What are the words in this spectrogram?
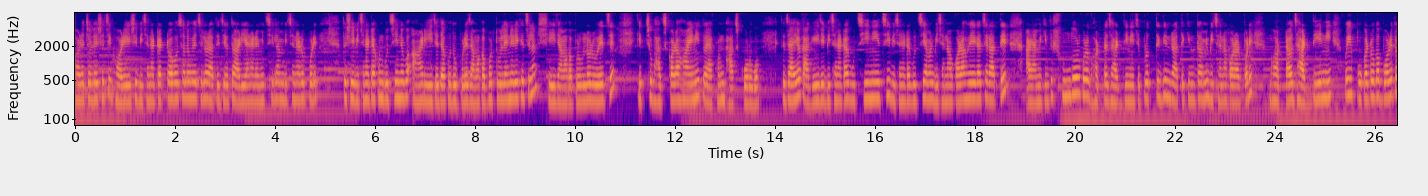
ঘরে চলে এসেছি, ঘরে এসে বিছানাটা একটু অগোছালো হয়েছিল। রাতে যেহেতু আরিয়ানার আমি ছিলাম বিছানার উপরে, তো সেই বিছানাটা এখন গুছিয়ে নেব। আর এই যে দেখো দুপুরে জামা কাপড় তুলে এনে রেখেছিলাম, সেই জামা কাপড়গুলো রয়েছে। কিচ্ছু ভাজ করা হয়নি, তো এখন ভাজ করব। তো যাই হোক, আগেই যে বিছানাটা গুছিয়ে নিয়েছি, বিছানাটা গুছিয়ে আমার বিছানাও করা হয়ে গেছে রাতের। আর আমি কিন্তু সুন্দর করে ঘরটা ঝাড় দিয়ে নিয়েছি। প্রত্যেক দিন রাতে কিন্তু আমি বিছানা করার পরে ঘরটাও ঝাড় দিয়ে নিই। ওই পোকা টোকা পরে তো,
